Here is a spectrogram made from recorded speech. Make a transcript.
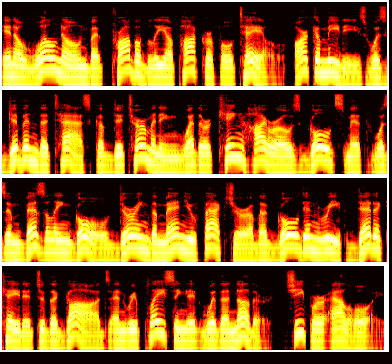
In a well-known but probably apocryphal tale, Archimedes was given the task of determining whether King Hiero's goldsmith was embezzling gold during the manufacture of a golden wreath dedicated to the gods and replacing it with another, cheaper alloy.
